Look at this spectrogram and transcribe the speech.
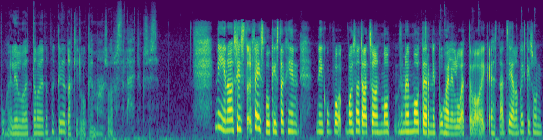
puhelinluetteloita tai jotakin lukemaan suorassa lähetyksessä. Niin, no siis Facebookistakin niin kuin voisi ajatella, että se on semmoinen moderni puhelinluettelo oikeastaan. Että siellä on kaikki sun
